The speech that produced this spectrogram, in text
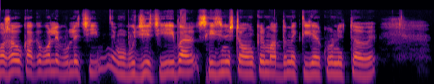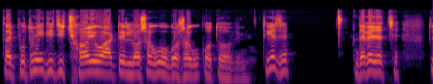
গসাগু কাকে বলে বলেছি এবং বুঝিয়েছি। এইবার সেই জিনিসটা অঙ্কের মাধ্যমে ক্লিয়ার করে নিতে হবে। তাই প্রথমেই দিয়েছি ছয় ও আটের লসাগু ও গসাগু কত হবে, ঠিক আছে? দেখা যাচ্ছে। তো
